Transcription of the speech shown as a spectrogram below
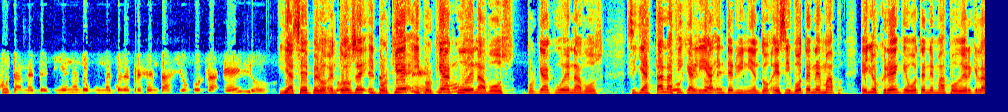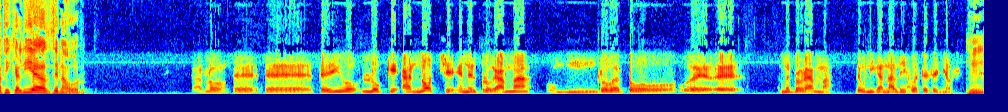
justamente tienen documentos de presentación contra ellos? Ya sé, pero entonces, ¿y por qué y por qué acuden a vos? ¿Por qué acuden a vos si ya está la fiscalía interviniendo? Es si vos tenés más, ellos creen que vos tenés más poder que la fiscalía, senador. Carlos, te, te, digo lo que anoche en el programa con Roberto, eh, eh, en el programa de Unicanal dijo este señor. Mm.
